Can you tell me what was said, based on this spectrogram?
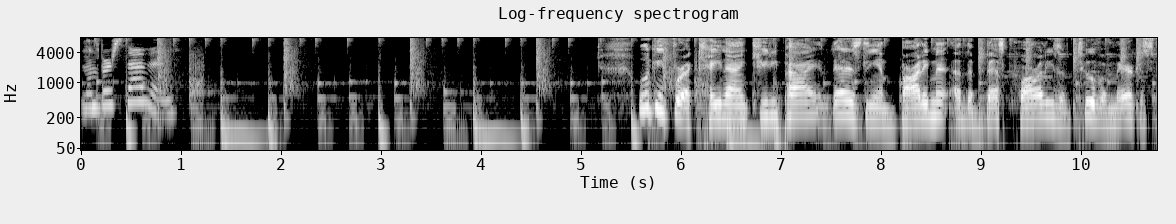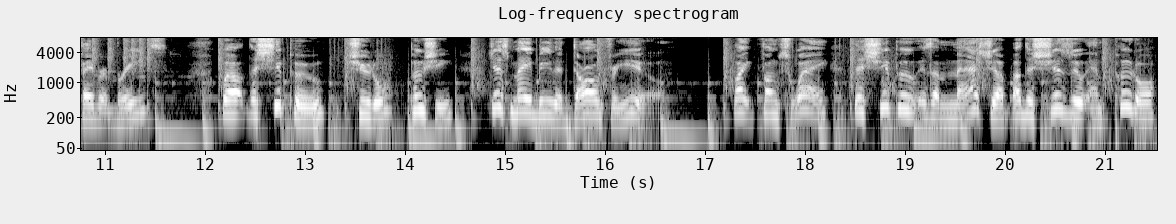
Number 7. Looking for a canine cutie pie that is the embodiment of the best qualities of two of America's favorite breeds? Well, the Shih-Poo, Choodle, Poochie just may be the dog for you. Like Feng Shui, the Shih-Poo is a mashup of the Shih Tzu and Poodle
